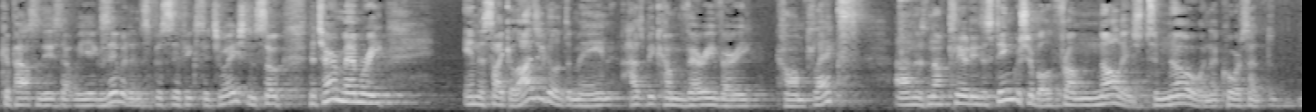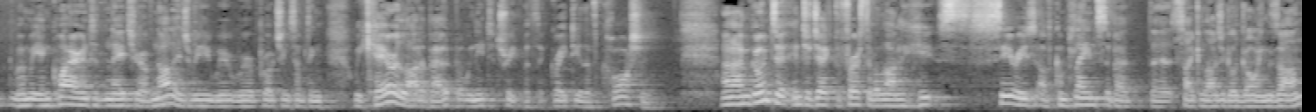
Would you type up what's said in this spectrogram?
capacities that we exhibit in specific situations. So the term memory in the psychological domain has become very, very complex and is not clearly distinguishable from knowledge to know. And of course, when we inquire into the nature of knowledge, we, we're approaching something we care a lot about, but we need to treat with a great deal of caution. And I'm going to interject the first of a long series of complaints about the psychological goings on,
